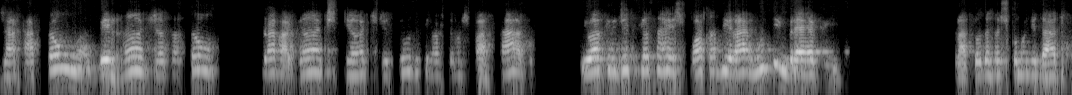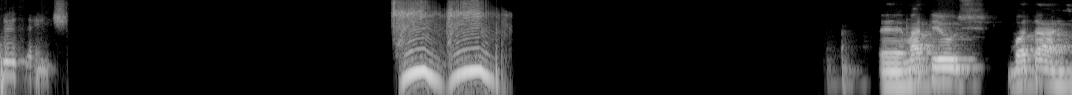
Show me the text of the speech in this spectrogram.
já está tão berrante, já está tão extravagante diante de tudo que nós temos passado, e eu acredito que essa resposta virá muito em breve para todas as comunidades presentes. É, Matheus, boa tarde.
